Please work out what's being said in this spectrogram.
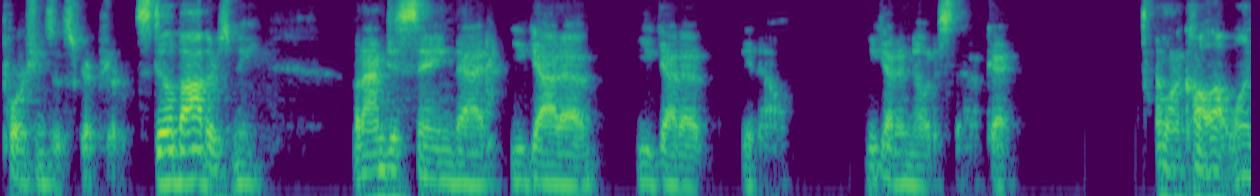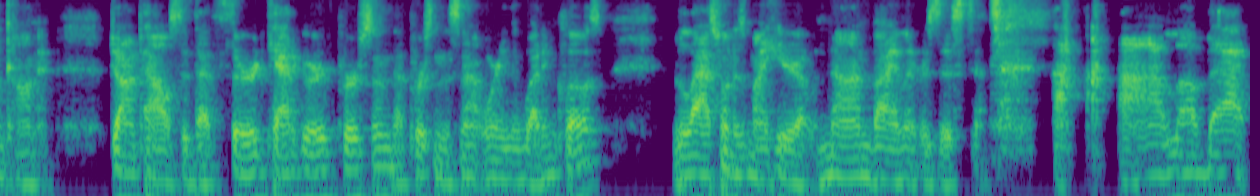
portions of scripture. Still bothers me, but I'm just saying that you gotta, you gotta, you know, you got to notice that, okay? I want to call out one comment. John Powell said that third category of person, that person that's not wearing the wedding clothes. The last one is my hero, nonviolent resistance. I love that.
